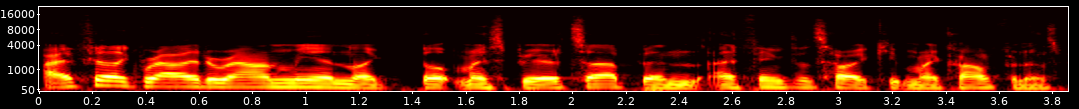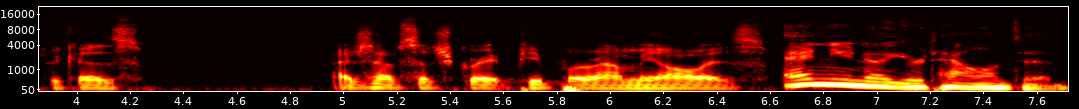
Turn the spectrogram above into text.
I feel like rallied around me and like built my spirits up. And I think that's how I keep my confidence because I just have such great people around me always. and you know you're talented.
